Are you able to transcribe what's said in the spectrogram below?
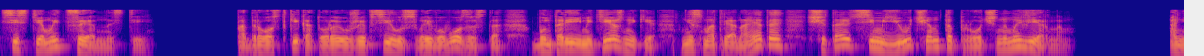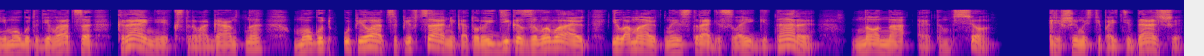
системой ценностей. Подростки, которые уже в силу своего возраста, бунтари и мятежники, несмотря на это, считают семью чем-то прочным и верным. Они могут одеваться крайне экстравагантно, могут упиваться певцами, которые дико завывают и ломают на эстраде свои гитары, но на этом все. Решимости пойти дальше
